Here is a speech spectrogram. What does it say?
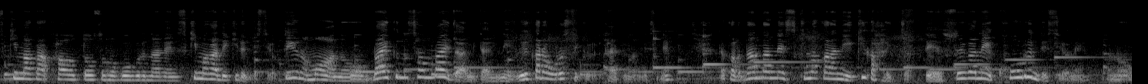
隙間が顔とそのゴーグルの間に隙間ができるんですよ。っていうのもあのバイクのサンバイザーみたいにね上から下ろしてくるタイプなんですね。だからだんだんね隙間からね雪が入っちゃってそれがね凍るんですよね。あの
